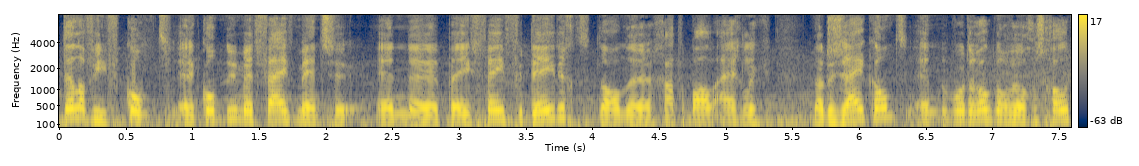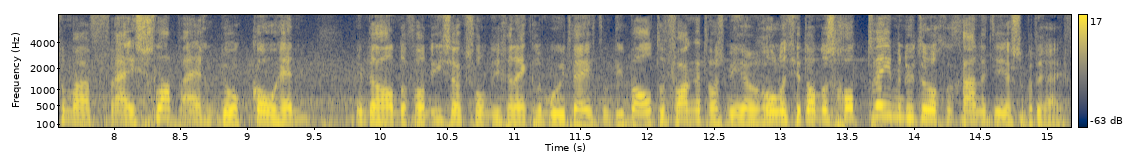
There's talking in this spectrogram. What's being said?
Tel Aviv komt. En komt nu met vijf mensen. En uh, PSV verdedigt. Dan uh, gaat de bal eigenlijk naar de zijkant. En wordt er ook nog wel geschoten. Maar vrij slap eigenlijk door Cohen. In de handen van Isaacson die geen enkele moeite heeft om die bal te vangen. Het was meer een rolletje dan een schot. Twee minuten nog te gaan in het eerste bedrijf.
